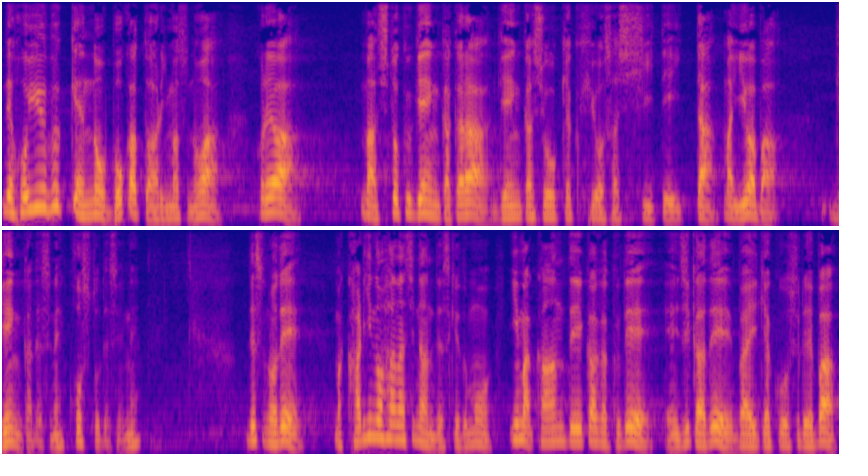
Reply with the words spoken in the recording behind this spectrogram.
で、保有物件の母価とありますのは、これは、まあ、取得原価から原価償却費を差し引いていった、まあ、いわば原価ですね、コストですよね。ですので、まあ、仮の話なんですけども、今、鑑定価格で、えー、時価で売却をすれば、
